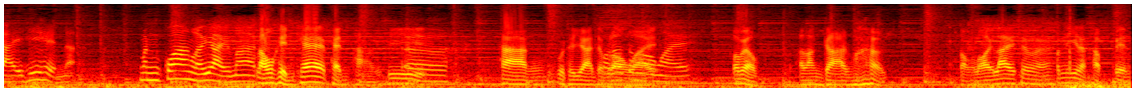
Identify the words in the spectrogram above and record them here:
หญ่ ๆ ที่เห็นอะ มันกว้างแล้วใหญ่มากเราเห็นแค่แผนผังที่เออทางอุทยานเขาจำลเราองจำไว้ลองไว้ ก็แบบอลังการมาก 200 ไร่ใช่ไหมก็นี่แหละครับเป็น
